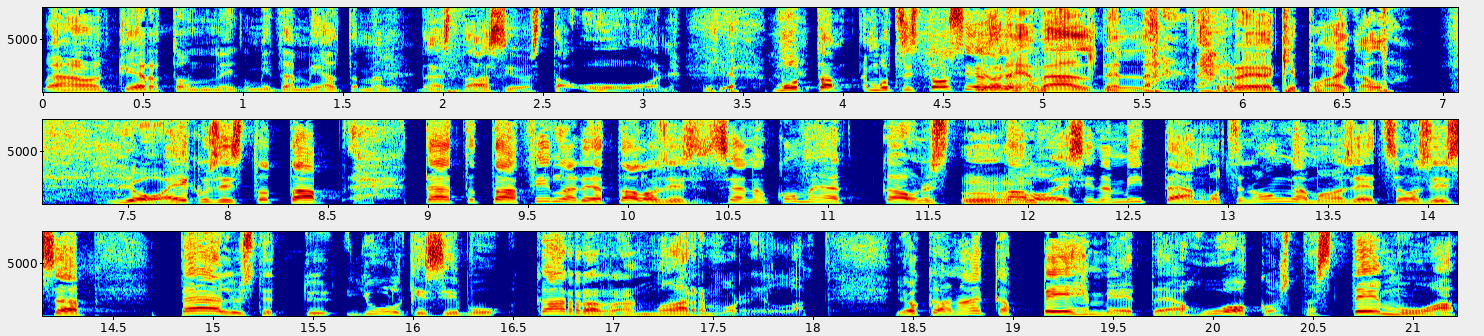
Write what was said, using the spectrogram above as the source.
vähän olen kertonut, niinku, mitä mieltä mä nyt näistä asioista oon. Mutta, mutta siis tosiaan... Jone vältellä rööki Joo, eikö siis tota, tämä tota Finlandia-talo, siis sehän on komea kaunis mm. talo, ei siinä mitään, mutta sen ongelma on se, että se on siis äh, päällystetty julkisivu Carraran marmorilla, joka on aika pehmeätä ja huokosta stemua,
